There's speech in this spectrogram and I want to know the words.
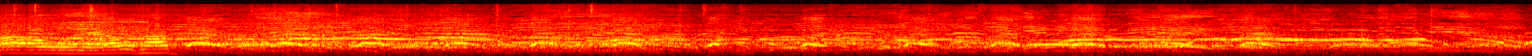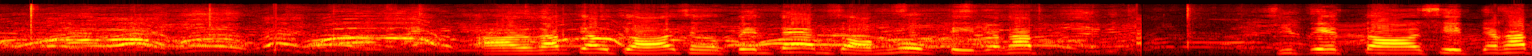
เอาแล้วครับ เอาละ ครับ เจ้าจ๋อเสิร์ฟเป็นแต้ม 2 ลูกติดนะครับ 11 ต่อ 10 นะครับ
